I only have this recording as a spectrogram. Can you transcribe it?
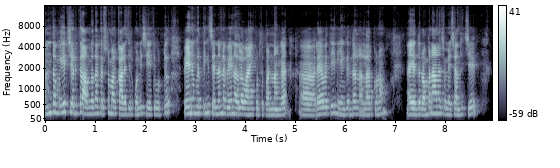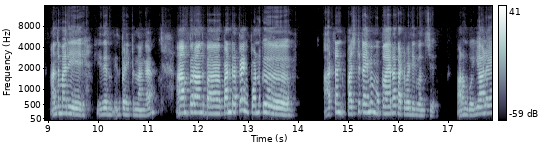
அந்த முயற்சி எடுத்து அவங்க தான் கிருஷ்ணமால் காலேஜில் கொண்டு சேர்த்து விட்டு, வேணுங்கிற திங்ஸ் என்னென்ன வேணும் அதெல்லாம் வாங்கி கொடுத்து பண்ணாங்க. ரேவதி நீ எங்க இருந்தாலும் நல்லா இருக்கணும். நான் இது ரொம்ப நாளாக உன்னைய சந்திச்சு. அந்த மாதிரி இது இது பண்ணிட்டு இருந்தாங்க. அப்புறம் அந்த ப பண்றப்ப எங்க பொண்ணுக்கு அட்டன் ஃபர்ஸ்ட் டைமே முப்பதாயிரம் ரூபாய் கட்ட வேண்டியது வந்துச்சு. அடங்கொய்யாலே!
